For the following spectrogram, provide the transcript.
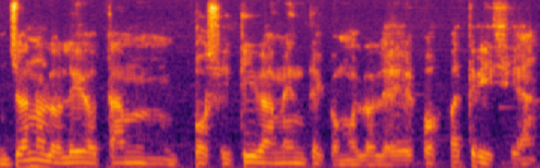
yo no lo leo tan positivamente como lo lees vos, Patricia,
